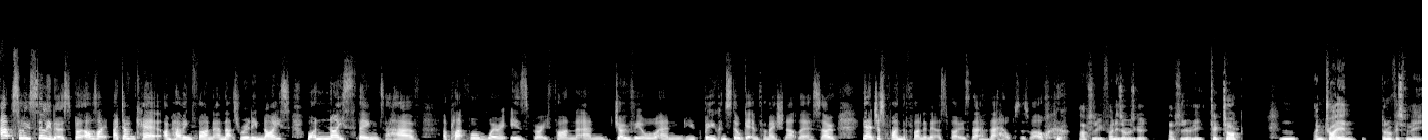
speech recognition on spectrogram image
absolute silliness. But I was like, I don't care. I'm having fun, and that's really nice. What a nice thing to have a platform where it is very fun and jovial, and you but you can still get information out there. So yeah, just find the fun in it. I suppose that Yeah. that helps as well. Absolutely. Fun is always good. Absolutely. TikTok, mm, I'm trying. Don't know if it's for me.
